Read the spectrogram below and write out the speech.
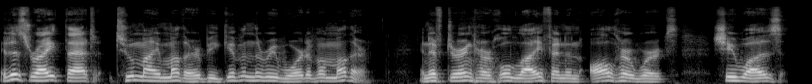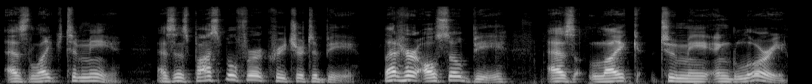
It is right that to my mother be given the reward of a mother, and if during her whole life and in all her works she was as like to me as is possible for a creature to be, let her also be as like to me in glory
